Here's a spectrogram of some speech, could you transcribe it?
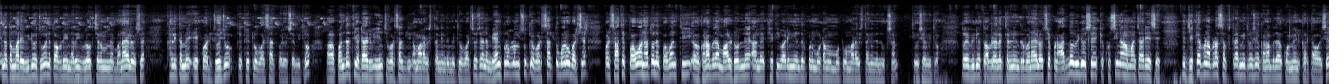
એનો તમારે વીડિયો જુઓ ને તો આપણી નવી વ્લોગ ચેનલ મેં બનાવેલો છે. ખાલી તમે એકવાર જોજો કે કેટલો વરસાદ પડ્યો છે મિત્રો. પંદરથી અઢાર ઇંચ વરસાદ અમારા વિસ્તારની અંદર મિત્રો વરસ્યો છે અને મેઇન પ્રોબ્લેમ શું કે વરસાદ તો બરોબર છે, પણ સાથે પવન હતો ને પવનથી ઘણા બધા માલઢોરને અને ખેતીવાડીની અંદર પણ મોટામાં મોટું અમારા વિસ્તારની અંદર નુકસાન થયું છે મિત્રો. તો એ વીડિયો તો આપણે અલગ ચેનલની અંદર બનાવેલો છે, પણ આજનો વીડિયો છે કે ખુશીના સમાચાર છે કે જેટલા પણ આપણા સબસ્ક્રાઇબ મિત્રો છે, ઘણા બધા કોમેન્ટ કરતા હોય છે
